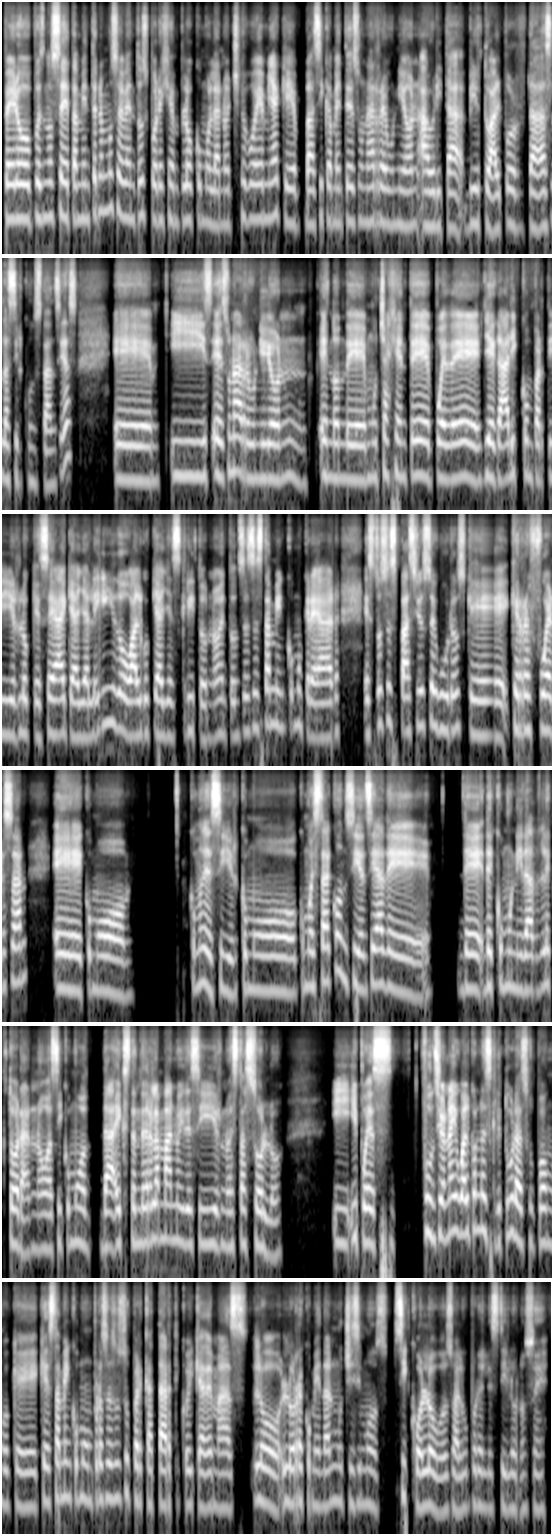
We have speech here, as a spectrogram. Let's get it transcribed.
Pero pues no sé, también tenemos eventos, por ejemplo, como la Noche Bohemia, que básicamente es una reunión ahorita virtual por dadas las circunstancias. Eh, y es una reunión en donde mucha gente puede llegar y compartir lo que sea que haya leído o algo que haya escrito, ¿no? Entonces es también como crear estos espacios seguros que, que refuerzan eh, como, ¿cómo decir? Como, como esta conciencia de, de, comunidad lectora, ¿no? Así como da, extender la mano y decir, no estás solo. Y, y pues funciona igual con la escritura, supongo, que, que es también como un proceso súper catártico y que además lo, lo recomiendan muchísimos psicólogos o algo por el estilo, no sé.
